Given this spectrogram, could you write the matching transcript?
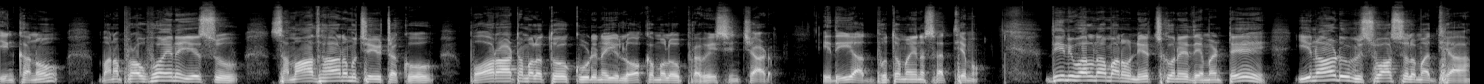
ఇంకను మన ప్రభు అయిన యేసు సమాధానము చేయుటకు పోరాటములతో కూడిన ఈ లోకములో ప్రవేశించాడు. ఇది అద్భుతమైన సత్యము. దీనివలన మనం నేర్చుకునేది ఏమంటే ఈనాడు విశ్వాసుల మధ్య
